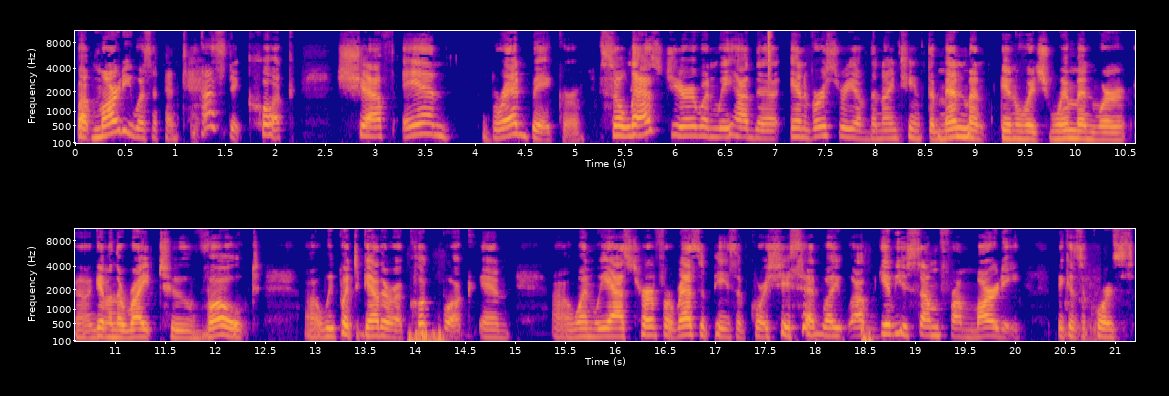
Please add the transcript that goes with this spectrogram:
But Marty was a fantastic cook, chef, and bread baker. So last year, when we had the anniversary of the 19th Amendment, in which women were uh, given the right to vote, uh, we put together a cookbook and uh, when we asked her for recipes, of course, she said, Well, I'll give you some from Marty, because, of course,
